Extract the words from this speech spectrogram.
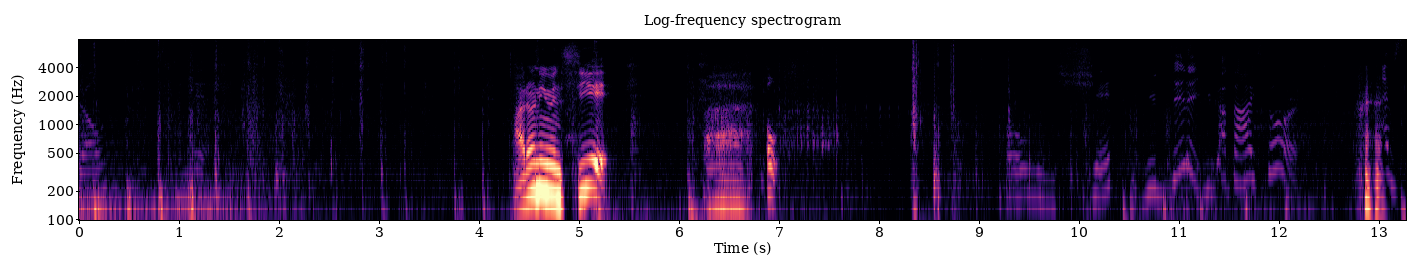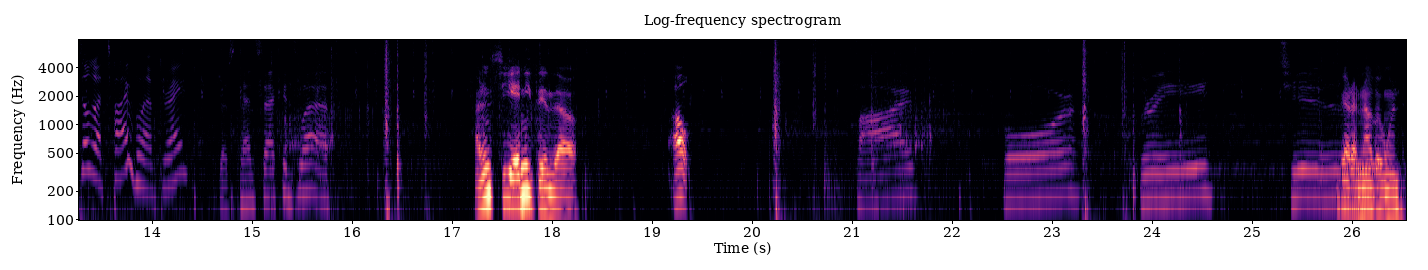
Don't I don't even see it. Uh, oh, Holy shit. You did it. You got the high score. I've still got time left, right? Just 10 seconds left. I didn't see anything though. Oh, Five, four, three, two. we got another one.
